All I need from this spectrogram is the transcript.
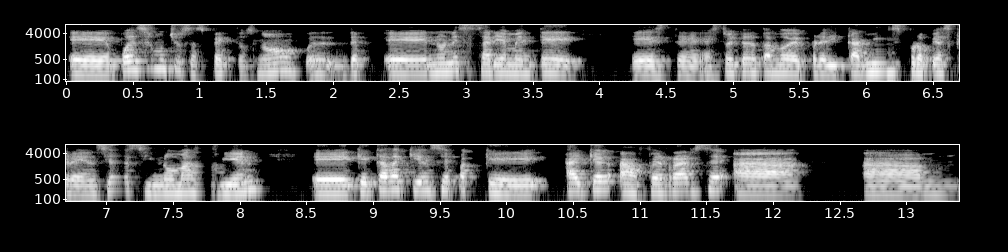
eh, puede ser muchos aspectos, ¿no? no necesariamente este, estoy tratando de predicar mis propias creencias, sino más bien eh, que cada quien sepa que hay que aferrarse a, mm,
